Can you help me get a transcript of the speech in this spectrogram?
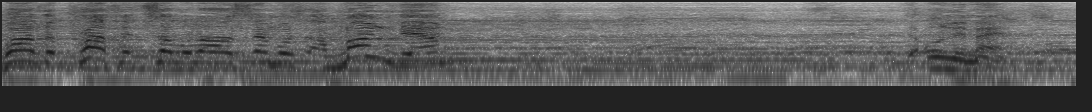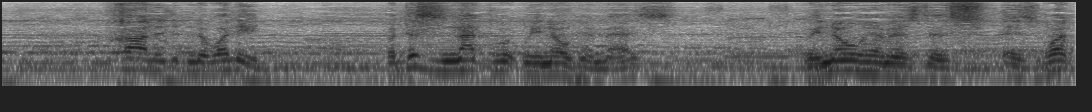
while the Prophet ﷺ was among them, the only man, Khalid ibn Walid. But this is not what we know him as. We know him as this, as what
